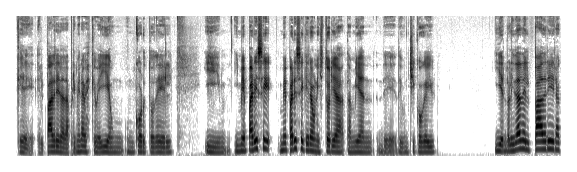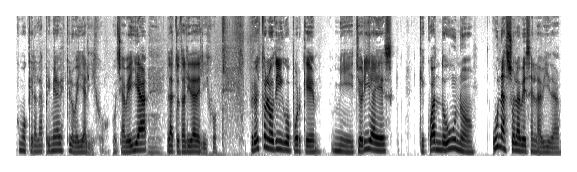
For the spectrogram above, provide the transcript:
que el padre era la primera vez que veía un corto de él, y, me, parece, me parece que era una historia también de, un chico gay. Y en realidad el padre era como que era la primera vez que lo veía al hijo. O sea, veía mm. la totalidad del hijo. Pero esto lo digo porque mi teoría es que cuando uno, una sola vez en la vida,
